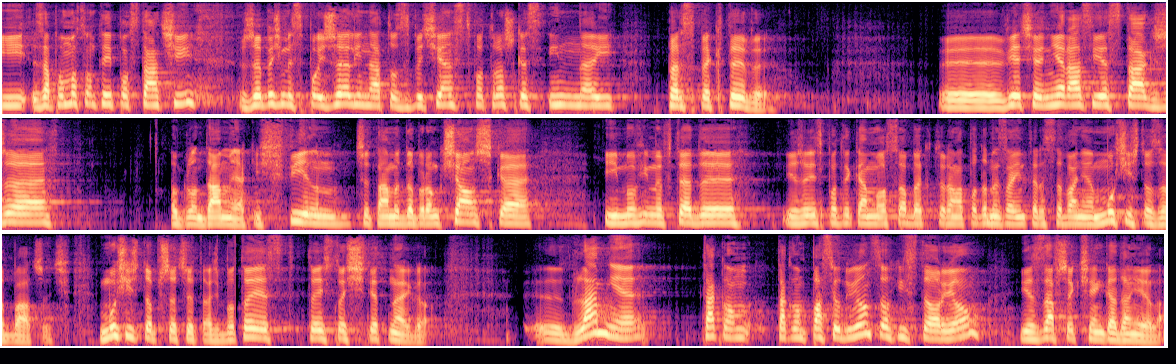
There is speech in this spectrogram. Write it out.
i za pomocą tej postaci, żebyśmy spojrzeli na to zwycięstwo troszkę z innej perspektywy. Yy, Wiecie, nieraz jest tak, że oglądamy jakiś film, czytamy dobrą książkę i mówimy wtedy, jeżeli spotykamy osobę, która ma podobne zainteresowania, musisz to zobaczyć, musisz to przeczytać, bo to jest, to jest coś świetnego. Dla mnie taką, taką pasjonującą historią jest zawsze Księga Daniela.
